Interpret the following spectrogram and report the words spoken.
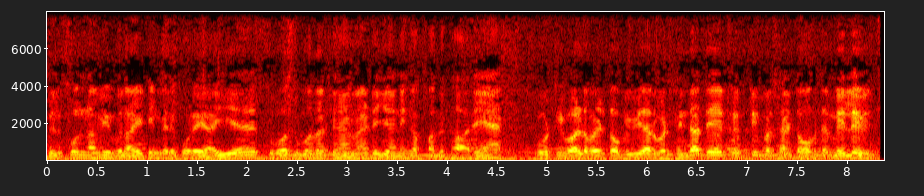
ਬਿਲਕੁਲ ਨਵੀਂ ਵੈਰਾਈਟੀ ਮੇਰੇ ਕੋਲੇ ਆਈ ਹੈ। ਸਵੇਰ ਸਵੇਰ ਦਾ ਟਾਈਮ ਹੈ ਡਿਜ਼ਾਈਨਿੰਗ ਆਪਾਂ ਦਿਖਾ ਰਹੇ ਹਾਂ। ਗੋਠੀ ਵਰਲਡ ਵਾਈਡ ਧੋਬੀ ਬਾਜ਼ਾਰ ਬਠਿੰਡਾ ਤੇ 50% ਆਫ ਦੇ ਮੇਲੇ ਵਿੱਚ।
